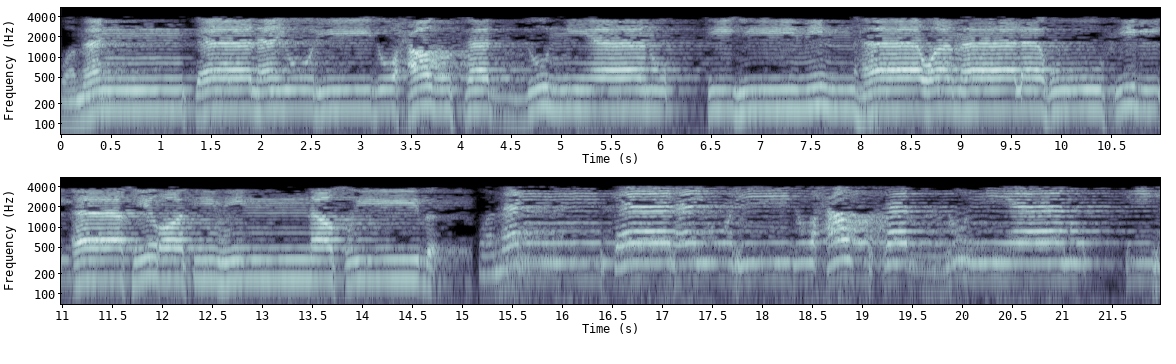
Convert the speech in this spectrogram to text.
ومن كان يريد حرث الدنيا نؤته منها نصيب. ومن كان يريد حرف الدنيا نفسه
